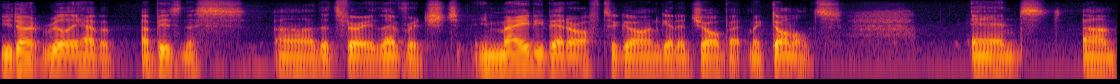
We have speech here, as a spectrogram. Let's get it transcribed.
you don't really have a, a business uh, that's very leveraged. You may be better off to go and get a job at McDonald's and um,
